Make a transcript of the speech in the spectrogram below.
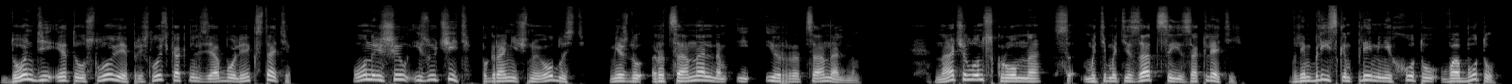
Донди это условие пришлось как нельзя более кстати. Он решил изучить пограничную область между рациональным и иррациональным. Начал он скромно, с математизации заклятий. В лемблийском племени Хоту-Ваботу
